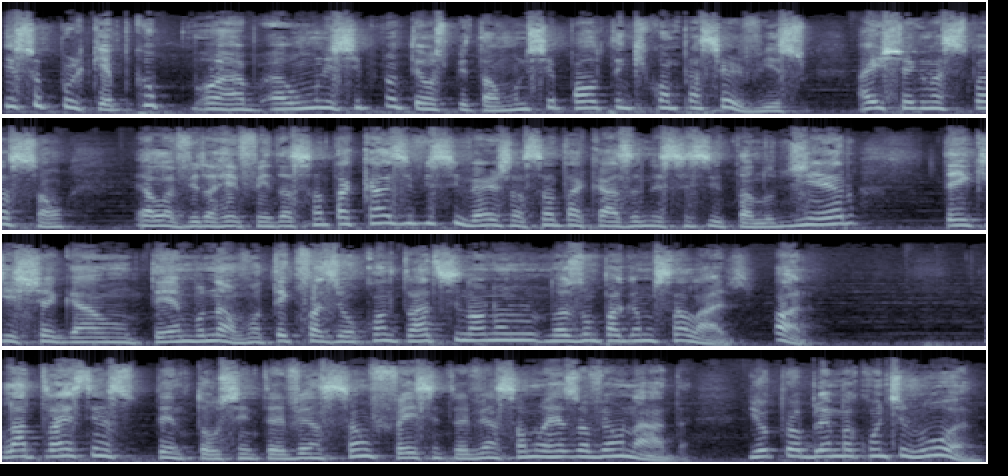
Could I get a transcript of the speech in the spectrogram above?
Isso por quê? Porque o, a, o município não tem hospital municipal, tem que comprar serviço. Aí chega na situação, ela vira refém da Santa Casa e vice-versa. A Santa Casa necessitando de dinheiro, tem que chegar um tempo, não, vão ter que fazer o contrato, senão não, nós não pagamos salários. Ora, lá atrás tentou-se intervenção, fez intervenção, não resolveu nada e o problema continua,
